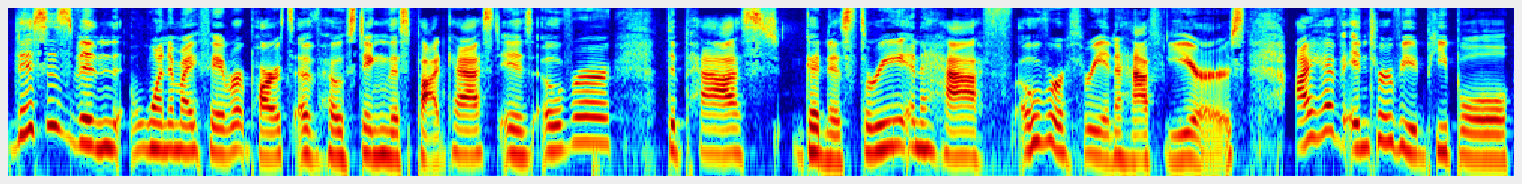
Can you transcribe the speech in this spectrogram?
this has been one of my favorite parts of hosting this podcast is over the past goodness three and a half over three and a half years. I have interviewed people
